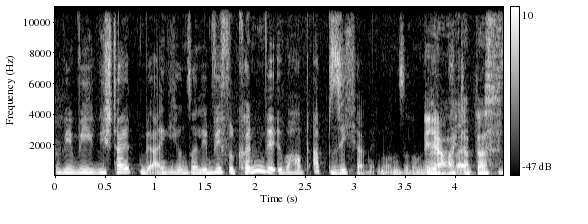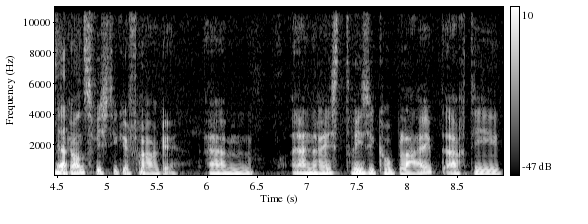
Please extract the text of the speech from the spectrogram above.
wie, wie, wie gestalten wir eigentlich unser Leben? Wie viel können wir überhaupt absichern in unserem Leben? Ja, ich glaube, das ist eine ja. ganz wichtige Frage. Ähm, ein Restrisiko bleibt. Auch die,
